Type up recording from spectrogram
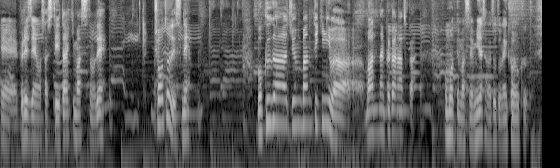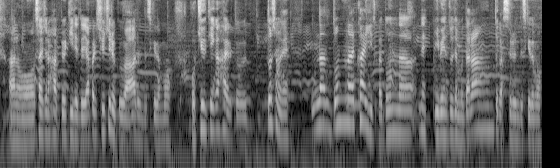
えープレゼンをさせていただきますので、ちょうどですね、僕が順番的には真ん中かなとか思ってますね。皆さんがちょっとね、この、あのー最初の発表聞いてて、やっぱり集中力はあるんですけども、こう休憩が入ると、どうしてもね、などんな会議とかどんなね、イベントでもダラーンとかするんですけども、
